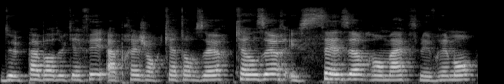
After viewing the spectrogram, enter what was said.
de pas boire de café après genre 14h, 15h et 16h grand max, mais vraiment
